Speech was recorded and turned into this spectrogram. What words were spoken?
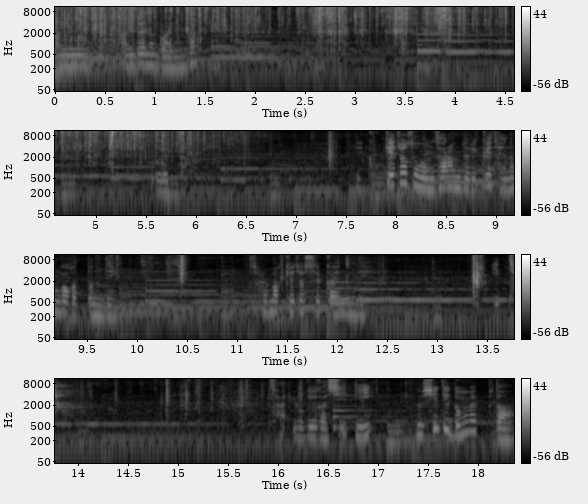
안, 안 되는 거 아닌가? 모르겠다. 이거 깨져서 온 사람들이 꽤 되는 것 같던데. 설마 깨졌을까 했는데. 여기가 CD. 이 CD 너무 예쁘다.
